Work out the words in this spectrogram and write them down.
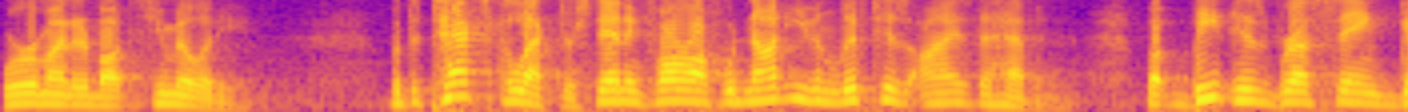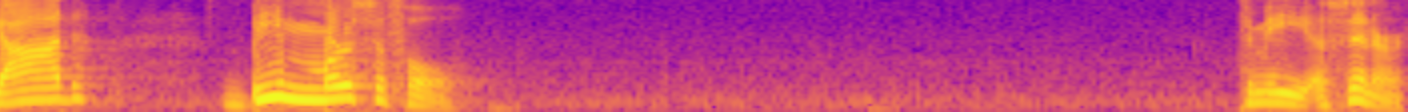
we're reminded about humility. But the tax collector, standing far off, would not even lift his eyes to heaven, but beat his breast, saying, God, be merciful to me, a sinner.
